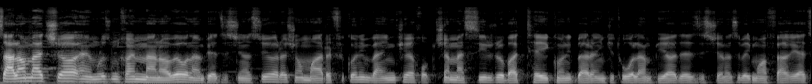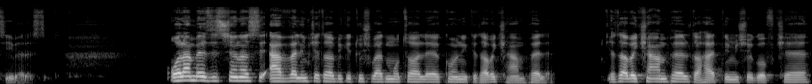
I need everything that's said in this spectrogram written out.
سلام بچه ها امروز می‌خوایم منابع المپیاد زیست شناسی رو برای شما معرفی کنیم و اینکه خب چه مسیری رو باید طی کنید برای اینکه تو المپیاد زیست شناسی به موفقیتی برسید. المپیاد زیست شناسی اولین کتابی که توش باید مطالعه کنید کتاب کمپله کتاب کمپل تا حدی میشه گفت که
